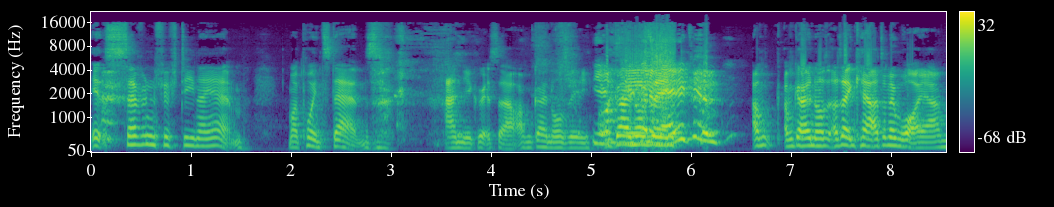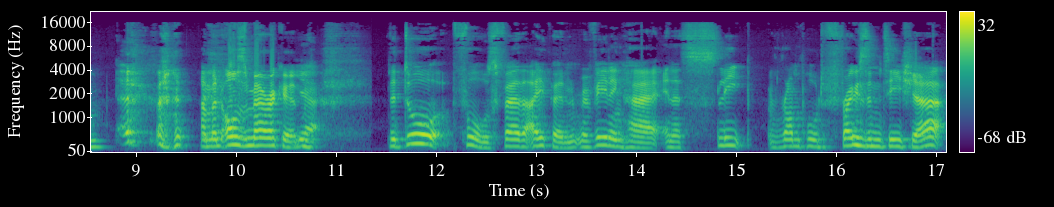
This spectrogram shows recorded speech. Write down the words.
it's 7.15 a.m. My point stands. Anya grits out. I'm going Aussie. You're I'm going Aussie. American. I'm, I'm going Aussie. I don't care. I don't know what I am. I'm an Oz American. Yeah. The door falls further open, revealing her in a sleep, rumpled, frozen t shirt.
